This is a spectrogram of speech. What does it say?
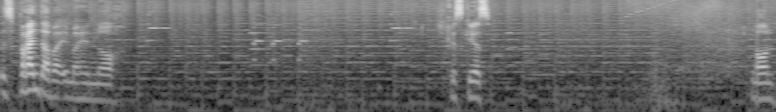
Es brennt aber immerhin noch. Ich riskiere es. Down.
